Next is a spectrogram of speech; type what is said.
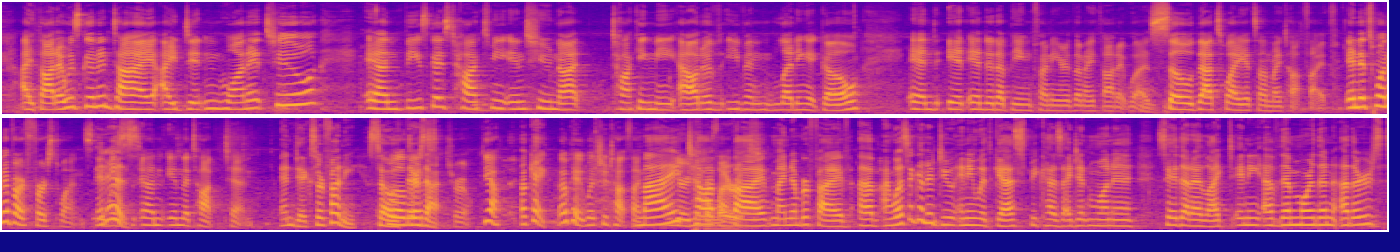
I thought I was going to die. I didn't want it to. And these guys talked me into not talking me out of even letting it go. And it ended up being funnier than I thought it was. So that's why it's on my top five. And it's one of our first ones. It was is. in- in the top 10. And dicks are funny. So well, there's that. true. Yeah. Okay. Okay, what's your top five? My Your top number- five, my number five. Um, I wasn't going to do any with guests because I didn't want to say that I liked any of them more than others.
